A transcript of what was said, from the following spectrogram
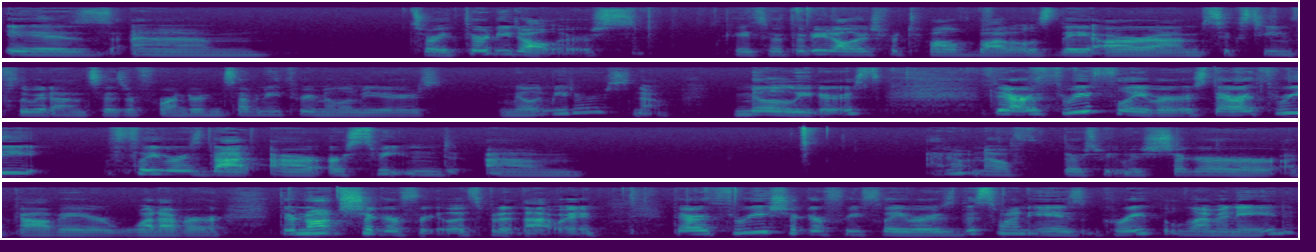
is, um, sorry, $30. Okay, so $30 for 12 bottles. They are um, 16 fluid ounces or 473 millimeters. Millimeters? No, milliliters. There are three flavors. There are three flavors that are, are sweetened um, I don't know if they're sweetened with sugar or agave or whatever. They're not sugar free, let's put it that way. There are three sugar free flavors. This one is grape lemonade.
